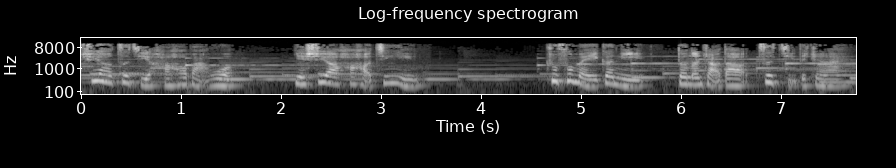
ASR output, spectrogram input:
需要自己好好把握，也需要好好经营。祝福每一个你都能找到自己的真爱。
